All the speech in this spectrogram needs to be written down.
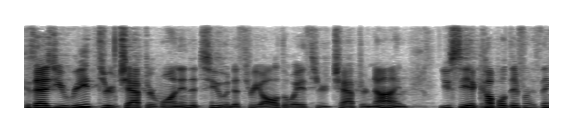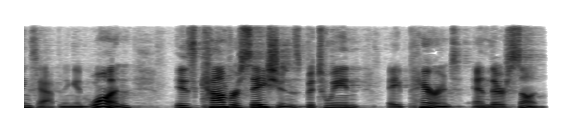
Because as you read through chapter 1, into 2, into 3, all the way through chapter 9, you see a couple different things happening. And one is conversations between a parent and their son.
